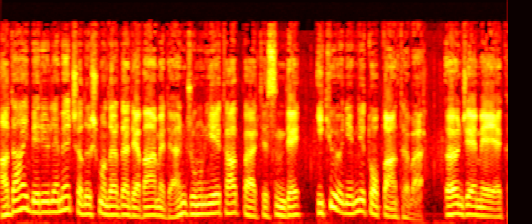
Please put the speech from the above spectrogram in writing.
Aday belirleme çalışmalarına devam eden Cumhuriyet Halk Partisi'nde iki önemli toplantı var. Önce MYK,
